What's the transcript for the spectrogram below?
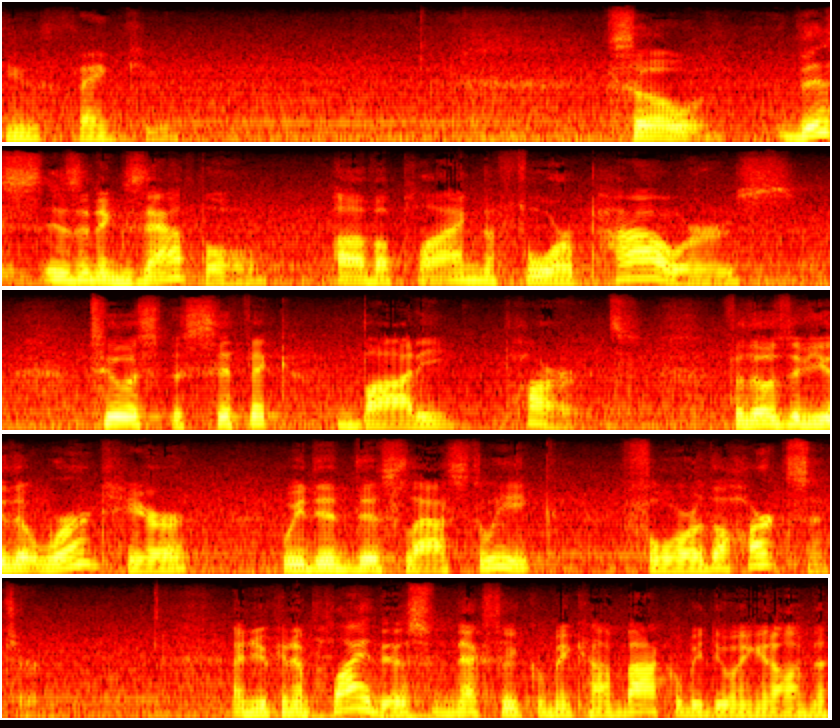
you thank you so this is an example of applying the four powers to a specific body part for those of you that weren't here we did this last week for the heart center and you can apply this next week when we come back we'll be doing it on the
